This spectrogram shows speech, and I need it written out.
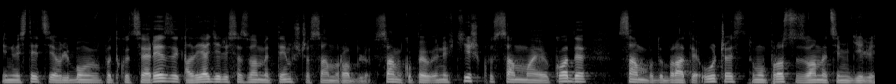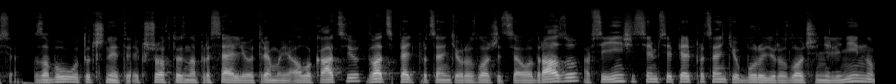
інвестиція в будь-якому випадку це ризик, але я ділюся з вами тим, що сам роблю. Сам купив NFT-шку, сам маю коди, сам буду брати участь, тому просто з вами цим ділюся. Забув уточнити, якщо хтось на преселі отримає алокацію, 25% розлочиться одразу, а всі інші 75% будуть розлочені лінійно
